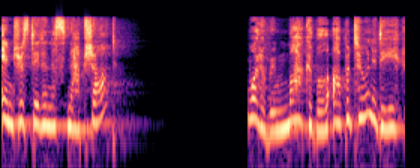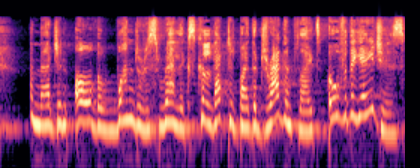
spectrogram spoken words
Interested in a snapshot? What a remarkable opportunity! Imagine all the wondrous relics collected by the dragonflights over the ages.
